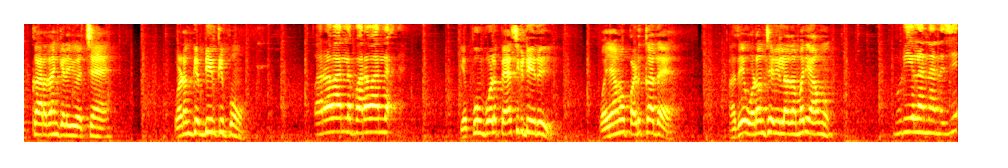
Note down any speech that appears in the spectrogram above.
உட்கார தான் கிளவி வச்சேன். உடம்புக்கு எப்படி இருக்கு இப்போ? பரவாயில்ல பரவாயில்ல. எப்பவும் போல பேசிக்கிட்டே இரு. ஒயாம படுக்காத. அதே உடம்பு சரியில்லாத மாதிரி ஆகும். முடியல நினைச்சு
